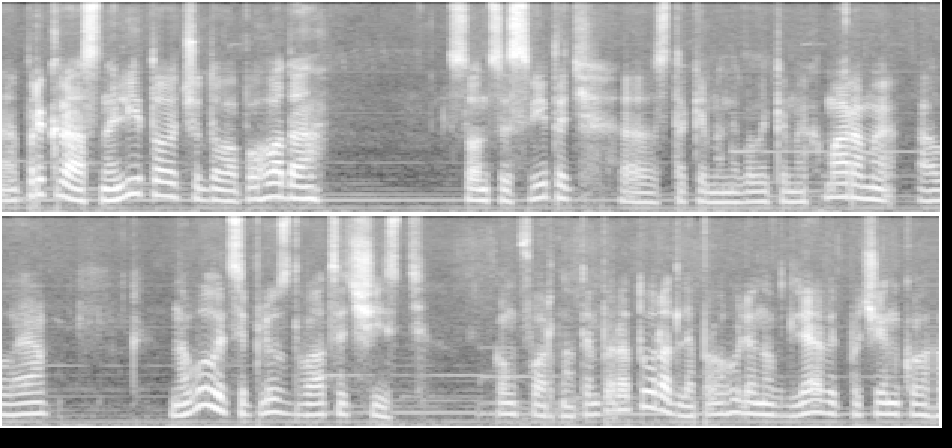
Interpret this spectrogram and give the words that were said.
Е, Прекрасне літо, чудова погода. Сонце світить е, з такими невеликими хмарами, але на вулиці плюс 26. Комфортна температура для прогулянок, для відпочинку.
